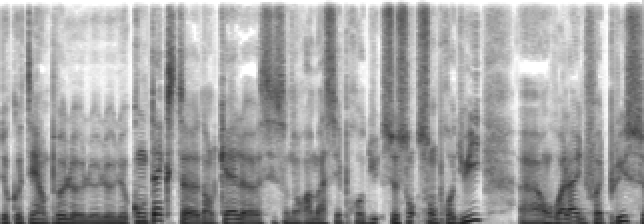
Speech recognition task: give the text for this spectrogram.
de côté un peu le, le, contexte dans lequel euh, ces sonoramas produits, se sont, sont produits, euh, on voit là une fois de plus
